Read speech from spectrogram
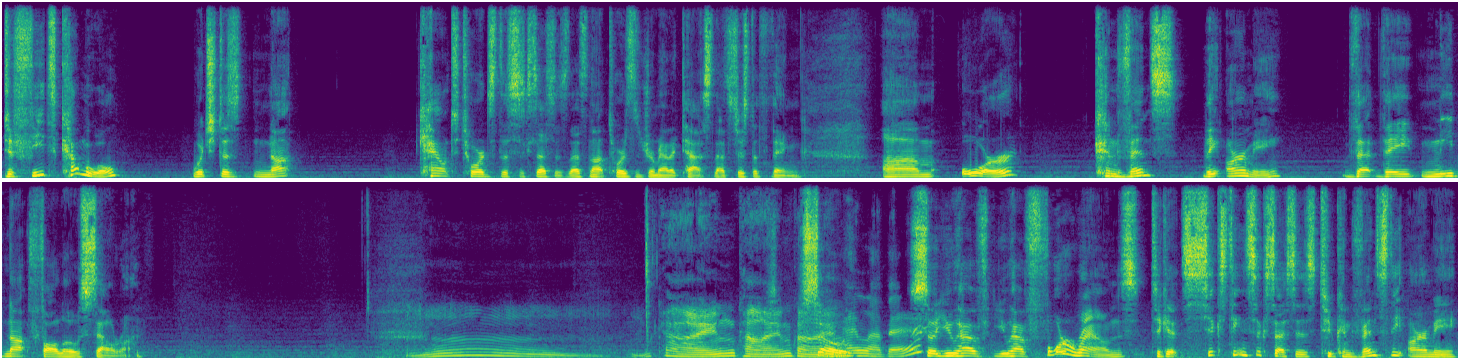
defeat Khamul, which does not count towards the successes. That's not towards the dramatic task. That's just a thing. Um, or convince the army that they need not follow Sauron. Mm. Okay, okay, okay. So- I love it. So you have you have four rounds to get 16 successes to convince the army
